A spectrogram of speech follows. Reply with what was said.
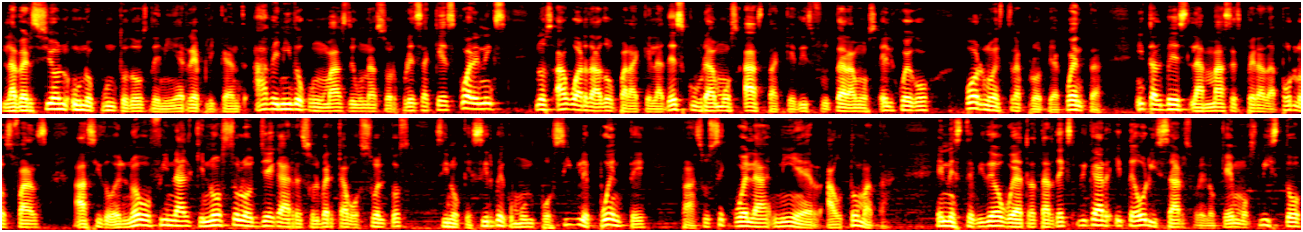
La versión 1.2 de Nier Replicant ha venido con más de una sorpresa que Square Enix nos ha guardado para que la descubramos hasta que disfrutáramos el juego por nuestra propia cuenta, y tal vez la más esperada por los fans ha sido el nuevo final que no solo llega a resolver cabos sueltos, sino que sirve como un posible puente para su secuela Nier Automata. En este video voy a tratar de explicar y teorizar sobre lo que hemos visto,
